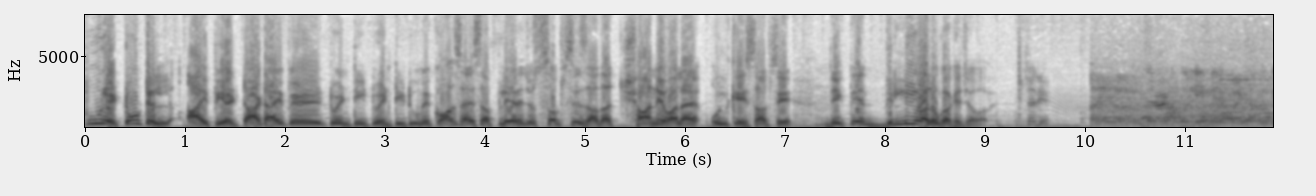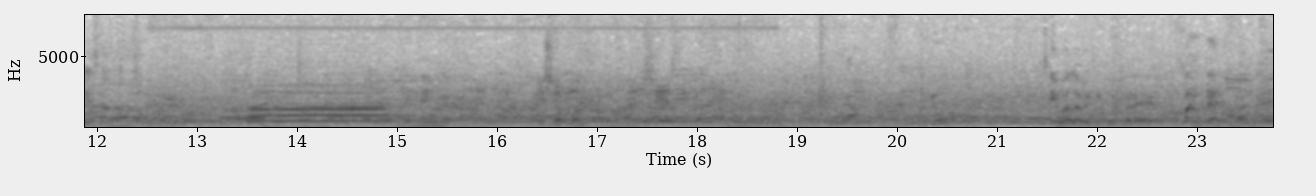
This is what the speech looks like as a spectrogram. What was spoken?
पूरे टोटल आईपीएल टाटा आईपीएल 2022 में कौन सा ऐसा प्लेयर है जो सबसे ज़्यादा छाने वाला है उनके हिसाब से? देखते हैं दिल्ली वालों का क्या जवाब है। चलिए। विराट कोहली मेरे पॉइंट ऑफ़ व्यू के साथ वाला विकेट कीपर है पंत है पंत है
